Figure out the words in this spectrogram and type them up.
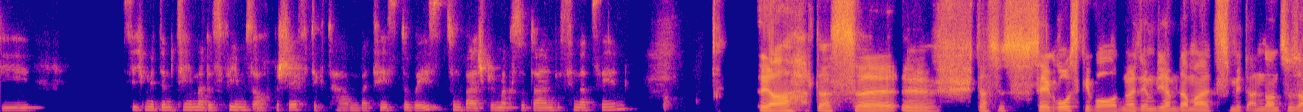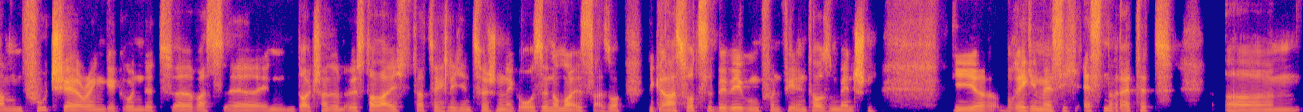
die sich mit dem Thema des Films auch beschäftigt haben. Bei Taste the Waste zum Beispiel, magst du da ein bisschen erzählen? Ja, das, äh, äh, das ist sehr groß geworden. Also die haben damals mit anderen zusammen Foodsharing gegründet, äh, was äh, in Deutschland und Österreich tatsächlich inzwischen eine große Nummer ist. Also eine Graswurzelbewegung von vielen tausend Menschen, die regelmäßig Essen rettet ähm,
